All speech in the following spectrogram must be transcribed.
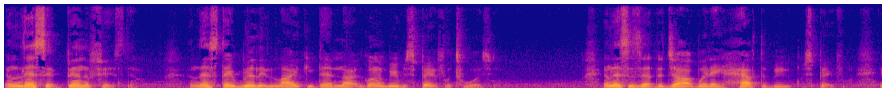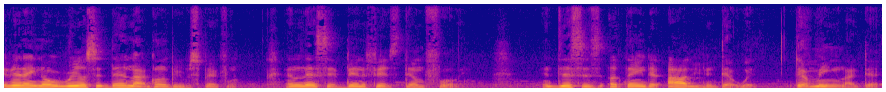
unless it benefits them. Unless they really like you, they're not gonna be respectful towards you. Unless it's at the job where they have to be respectful. If it ain't no real shit, they're not gonna be respectful unless it benefits them fully. And this is a thing that I've even dealt with. They're mean like that.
